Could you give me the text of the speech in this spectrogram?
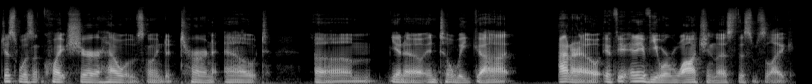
just wasn't quite sure how it was going to turn out, um, you know, until we got, I don't know, if any of you were watching this, this was like,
